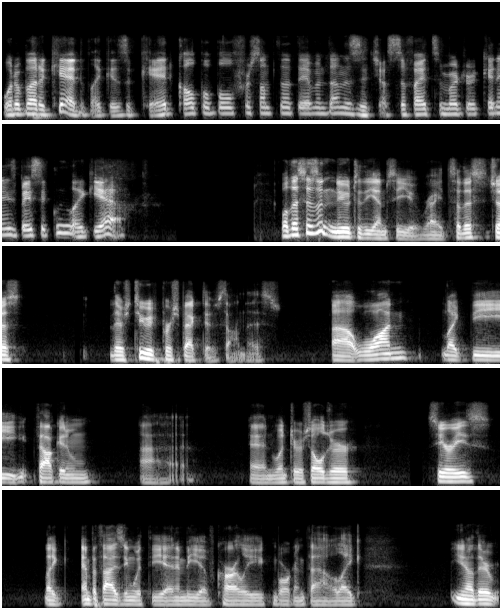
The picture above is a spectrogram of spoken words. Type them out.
what about a kid? Like, is a kid culpable for something that they haven't done? Is it justified to murder a kid? And he's basically like, yeah. Well, this isn't new to the MCU, right? So this just there's two perspectives on this. Uh, one, like the Falcon uh, and Winter Soldier series, like empathizing with the enemy of Karli Morgenthau, like you know they're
